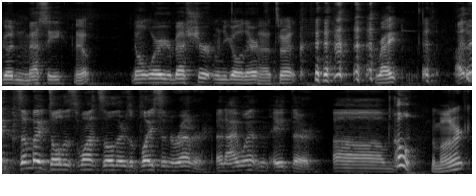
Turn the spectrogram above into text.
Good and messy. Yep. Don't wear your best shirt when you go there. That's right. Right? I think somebody told us once, oh, there's a place in the Renner, and I went and ate there. Um, Oh, The Monarch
